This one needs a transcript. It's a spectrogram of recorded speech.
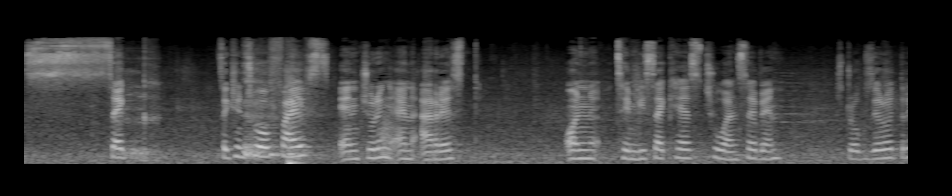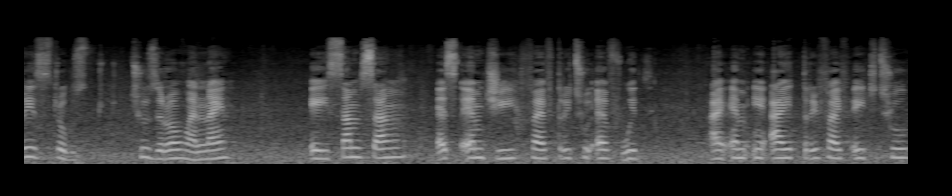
sec section 205 and during an arrest on Tembisa case 217 stroke 03 stroke 2019 a Samsung SMG 532F with IMEI 3582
